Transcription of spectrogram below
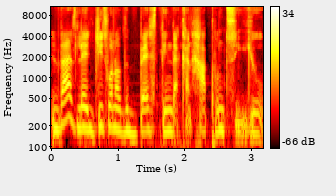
That's legit one of the best things that can happen to you.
